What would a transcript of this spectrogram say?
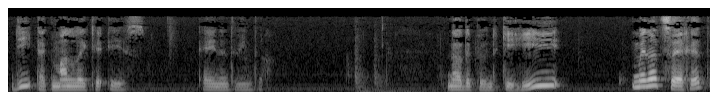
die het mannelijke is. 21. naar de punt, kihi, men het zegt,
